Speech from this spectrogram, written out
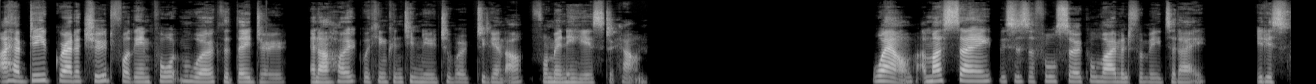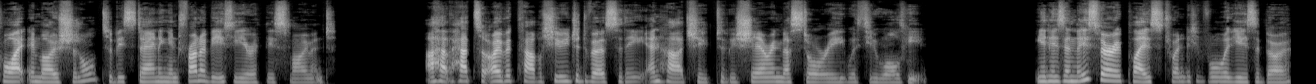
I have deep gratitude for the important work that they do, and I hope we can continue to work together for many years to come. Wow, I must say, this is a full circle moment for me today. It is quite emotional to be standing in front of you here at this moment. I have had to overcome huge adversity and hardship to be sharing my story with you all here. It is in this very place 24 years ago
